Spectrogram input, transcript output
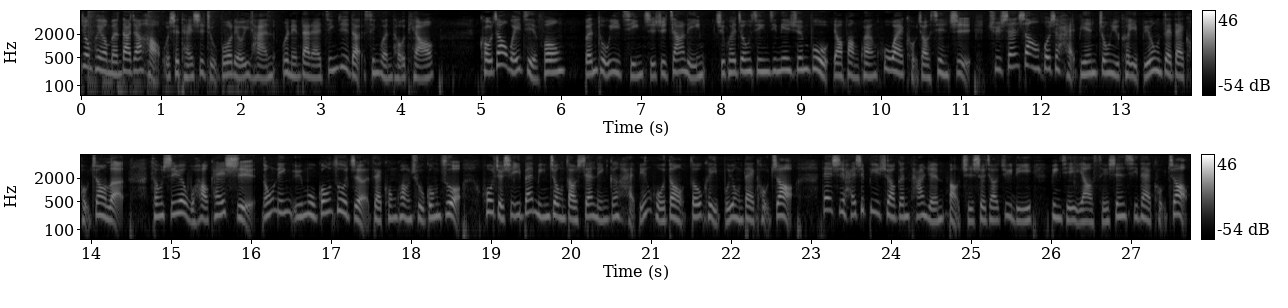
众朋友们，大家好，我是台视主播刘一涵，为您带来今日的新闻头条。口罩为解封，本土疫情持续加零。指挥中心今天宣布要放宽户外口罩限制，去山上或是海边，终于可以不用再戴口罩了。从十月五号开始，农林渔牧工作者在空旷处工作，或者是一般民众到山林跟海边活动，都可以不用戴口罩，但是还是必须要跟他人保持社交距离，并且也要随身携带口罩。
